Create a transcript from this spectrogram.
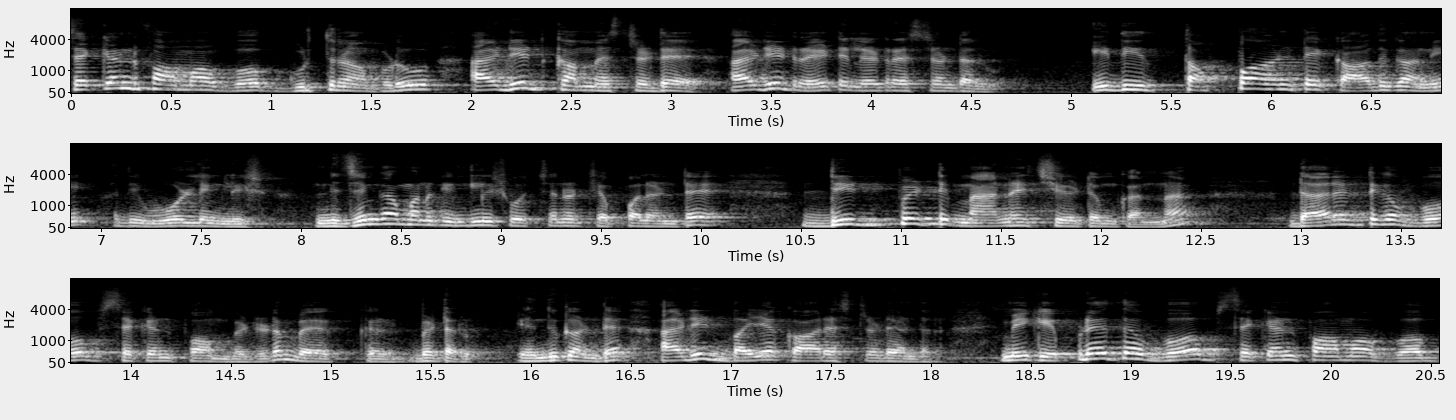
సెకండ్ ఫామ్ ఆఫ్ వర్బ్ గుర్తున్నప్పుడు I did come yesterday I did write letter yesterday అంటారు. ఇది తప్ప అంటే కాదు కానీ అది ఓల్డ్ ఇంగ్లీష్ నిజంగా మనకు ఇంగ్లీష్ వచ్చినట్టు చెప్పాలంటే డిడ్ పెట్టి మేనేజ్ చేయటం కన్నా డైరెక్ట్గా వర్బ్ సెకండ్ ఫామ్ పెట్టడం బెటర్. ఎందుకంటే I did buy a car yesterday అంటారు. మీకు ఎప్పుడైతే verb second form of verb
